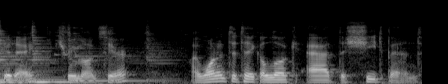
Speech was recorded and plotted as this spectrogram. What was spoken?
Good day, TreeMuggs here. I wanted to take a look at the sheet bend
